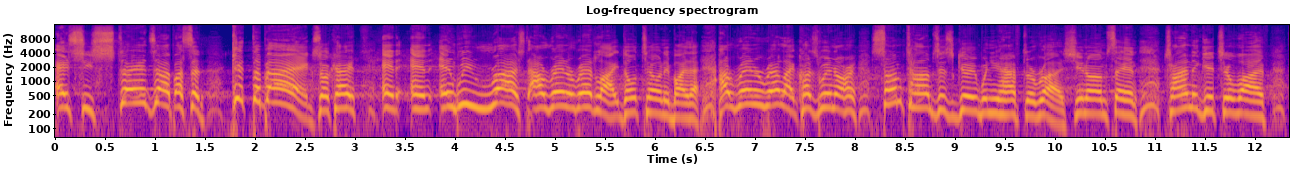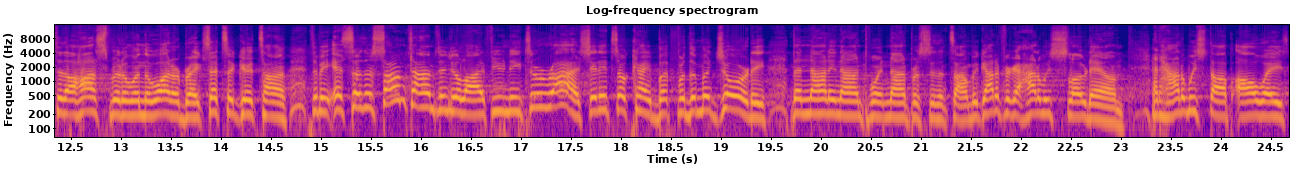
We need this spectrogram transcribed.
And she stands up. I said, Get the bags, okay? And, and, and we rushed. I ran a red light. Don't tell anybody that. I ran a red light because we're in a hurry. Sometimes it's good when you have to rush. You know what I'm saying? Trying to get your wife to the hospital when the water breaks, that's a good time to be. And so there's sometimes in your life you need to rush, and it's okay. But for the majority, the 99.9% of the time, we got to figure out how do we slow down and how do we stop always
